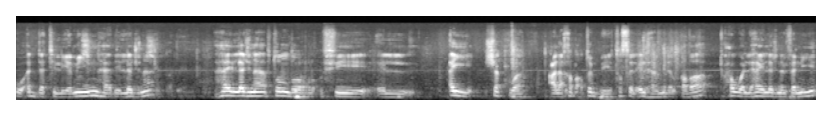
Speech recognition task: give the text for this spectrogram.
وأدت اليمين هذه اللجنة. هذه اللجنة بتنظر في أي شكوى على خطأ طبي تصل إلها من القضاء تحول لهذه اللجنة الفنية.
